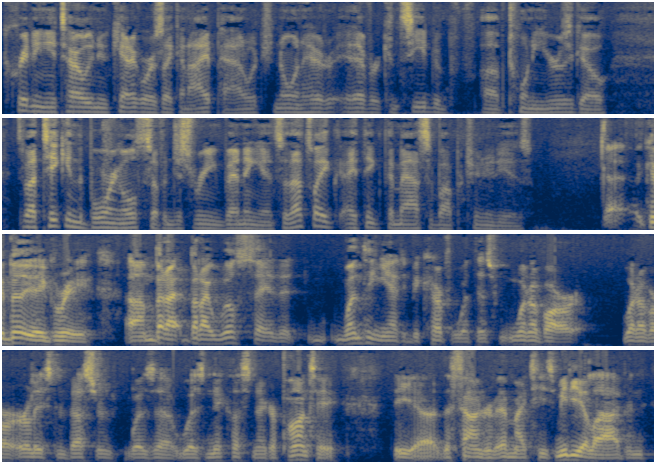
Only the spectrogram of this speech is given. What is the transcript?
creating entirely new categories like an iPad, which no one had, ever conceived of uh, 20 years ago. It's about taking the boring old stuff and just reinventing it. So that's why I think the massive opportunity is. I completely agree, um, but I, but I will say that one thing you have to be careful with is one of our one of our earliest investors was uh, was Nicholas Negroponte, the uh, the founder of MIT's Media Lab, and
